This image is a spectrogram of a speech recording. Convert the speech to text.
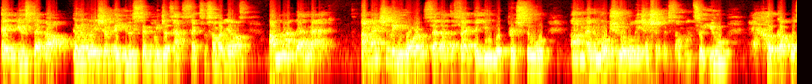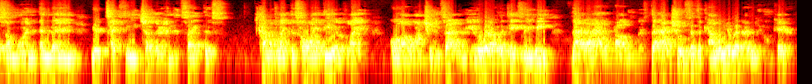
and you step out in a relationship and you simply just have sex with somebody else, I'm not that mad. I'm actually more upset at the fact that you would pursue um, an emotional relationship with someone. So you hook up with someone and then you're texting each other, and it's like this kind of like this whole idea of like, oh, I want you inside of me, or whatever the case may be. That I have a problem with. The actual physicality of it, I really don't care.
